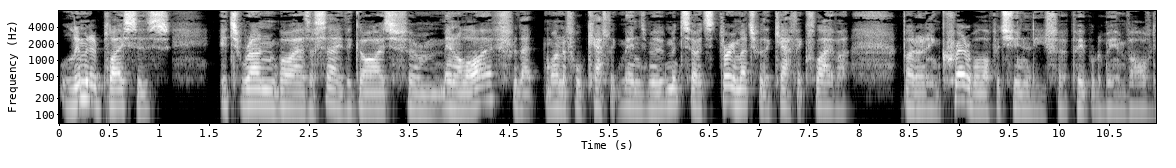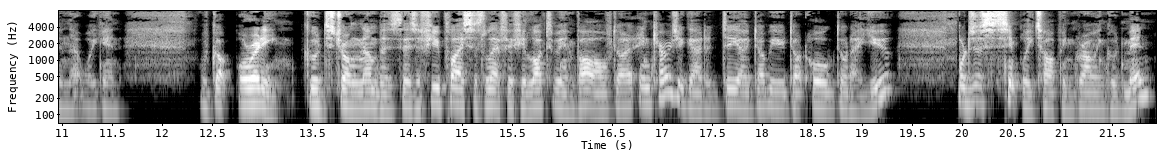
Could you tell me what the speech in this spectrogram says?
Limited places. It's run by, as I say, the guys from Men Alive for that wonderful Catholic men's movement. So it's very much with a Catholic flavour, but an incredible opportunity for people to be involved in that weekend. We've got already good, strong numbers. There's a few places left if you'd like to be involved. I encourage you to go to dow.org.au or just simply type in Growing Good Men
